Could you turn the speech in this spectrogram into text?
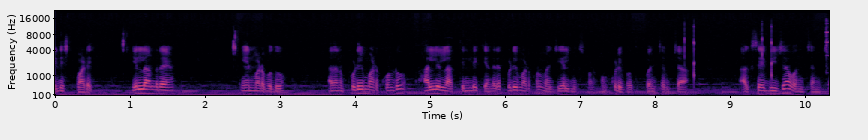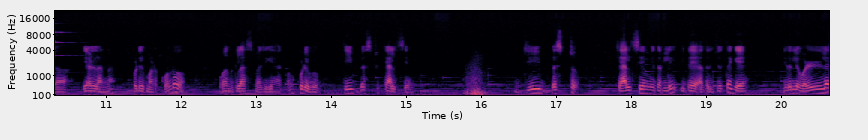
ಇದಿಷ್ಟು ಮಾಡಿ. ಇಲ್ಲಾಂದರೆ ಏನು ಮಾಡ್ಬೋದು? ಅದನ್ನು ಪುಡಿ ಮಾಡಿಕೊಂಡು ಹಲ್ಲಿಲ್ಲ ತಿನ್ನಲಿಕ್ಕೆ ಅಂದರೆ ಪುಡಿ ಮಾಡ್ಕೊಂಡು ಮಜ್ಜಿಗೆಯಲ್ಲಿ ಮಿಕ್ಸ್ ಮಾಡ್ಕೊಂಡು ಕುಡಿಬೋದು. ಒಂದು ಚಮಚ ಅಗಸೆ ಬೀಜ, ಒಂದು ಚಮಚ ಎಳ್ಳನ್ನು ಪುಡಿ ಮಾಡಿಕೊಂಡು ಒಂದು ಗ್ಲಾಸ್ ಮಜ್ಜಿಗೆ ಹಾಕ್ಕೊಂಡು ಕುಡಿಬೋದು. The best calcium. The best calcium ಇದರಲ್ಲಿ ಇದೆ. ಅದರ ಜೊತೆಗೆ ಇದರಲ್ಲಿ ಒಳ್ಳೆ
